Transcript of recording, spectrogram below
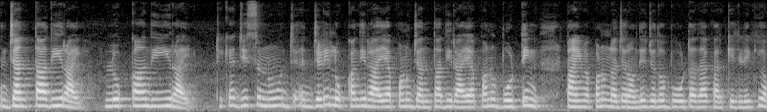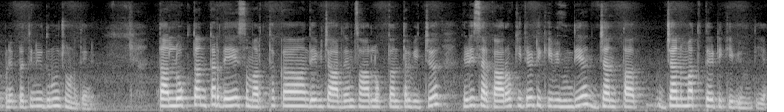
ਜਨਤਾ ਦੀ ਰਾਏ ਲੋਕਾਂ ਦੀ ਰਾਏ ਠੀਕ ਹੈ, ਜਿਸ ਨੂੰ ਜਿਹੜੀ ਲੋਕਾਂ ਦੀ ਰਾਏ, ਆਪਾਂ ਨੂੰ ਜਨਤਾ ਦੀ ਰਾਏ, ਆਪਾਂ ਨੂੰ VOTING ਟਾਈਮ ਆਪਾਂ ਨੂੰ ਨਜ਼ਰ ਆਉਂਦੀ ਜਦੋਂ ਵੋਟ ਅਦਾ ਕਰਕੇ ਜਿਹੜੇ ਕਿ ਆਪਣੇ ਪ੍ਰਤੀਨਿਧ ਨੂੰ ਚੁਣਦੇ ਨੇ। ਤਾਂ ਲੋਕਤੰਤਰ ਦੇ ਸਮਰਥਕਾਂ ਦੇ ਵਿਚਾਰ ਦੇ ਅਨੁਸਾਰ ਲੋਕਤੰਤਰ ਵਿੱਚ ਜਿਹੜੀ ਸਰਕਾਰ, ਉਹ ਕਿਤੇ ਟਿਕੀ ਵੀ ਹੁੰਦੀ ਹੈ, ਜਨਤਾ, ਜਨਮਤ ਤੇ ਟਿਕੀ ਵੀ ਹੁੰਦੀ ਹੈ।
